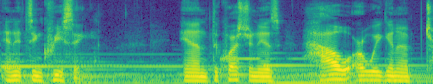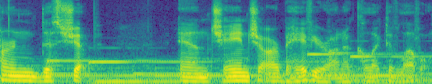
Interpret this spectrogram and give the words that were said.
and it's increasing. And the question is how are we going to turn this ship and change our behavior on a collective level?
